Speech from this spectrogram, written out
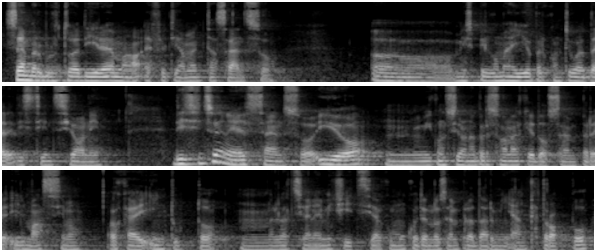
Sembra brutto da dire, ma effettivamente ha senso. Uh, mi spiego meglio per quanto riguarda le distinzioni. Distinzioni nel senso, io mh, mi considero una persona che do sempre il massimo ok, in tutto, mh, mm, relazione, amicizia, comunque tendo sempre a darmi anche troppo.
